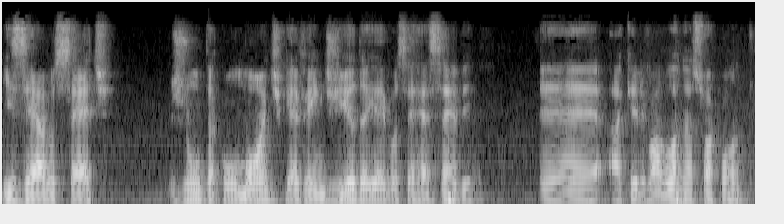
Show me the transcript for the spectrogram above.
e 0,7, junta com um monte que é vendida e aí você recebe é, aquele valor na sua conta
